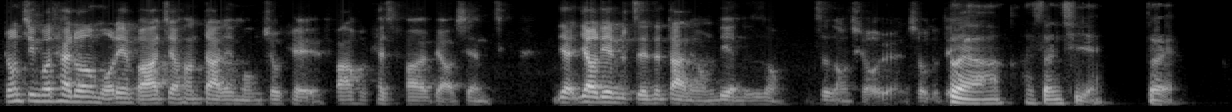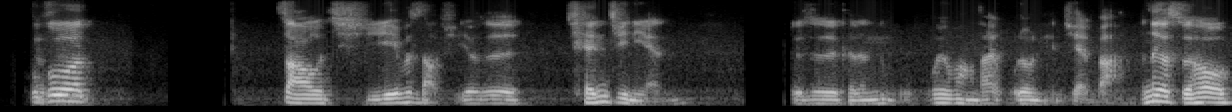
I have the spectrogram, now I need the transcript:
不用经过太多的磨练，把他叫上大联盟就可以发挥开始发挥表现。要要练就直接在大联盟练的这种这种球员，说不定。对啊，很神奇。对。不过早期不是早期，就是前几年，就是可能我也忘了，大概五六年前吧。那个时候，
